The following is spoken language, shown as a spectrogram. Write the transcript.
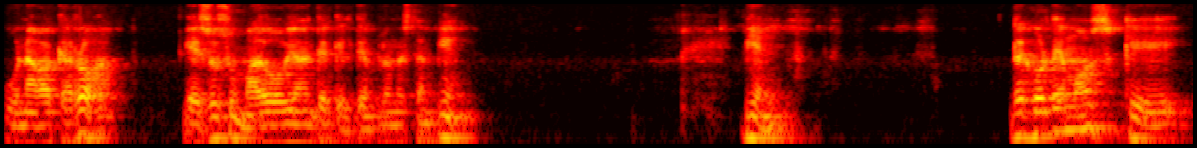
una vaca roja. Eso sumado obviamente a que el templo no está en pie. Bien, recordemos que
